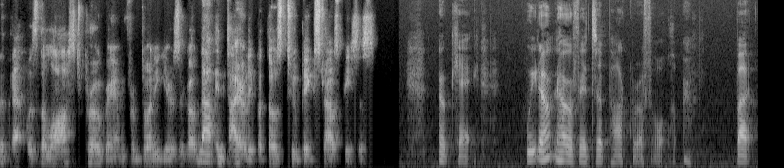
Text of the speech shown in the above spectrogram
But that was the lost program from 20 years ago. Not entirely, but those two big Strauss pieces. Okay. We don't know if it's apocryphal, but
